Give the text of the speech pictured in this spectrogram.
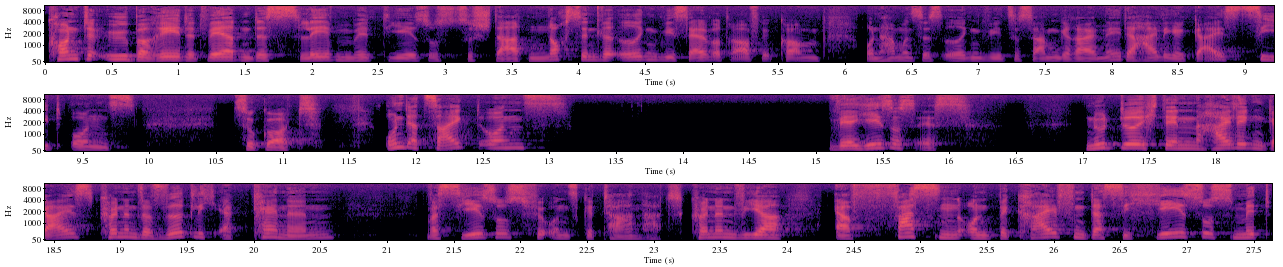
konnte überredet werden, das Leben mit Jesus zu starten. Noch sind wir irgendwie selber drauf gekommen und haben uns das irgendwie zusammengereiht. Nee, der Heilige Geist zieht uns zu Gott. Und er zeigt uns, wer Jesus ist. Nur durch den Heiligen Geist können wir wirklich erkennen, was Jesus für uns getan hat. Können wir erfassen und begreifen, dass sich Jesus mit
